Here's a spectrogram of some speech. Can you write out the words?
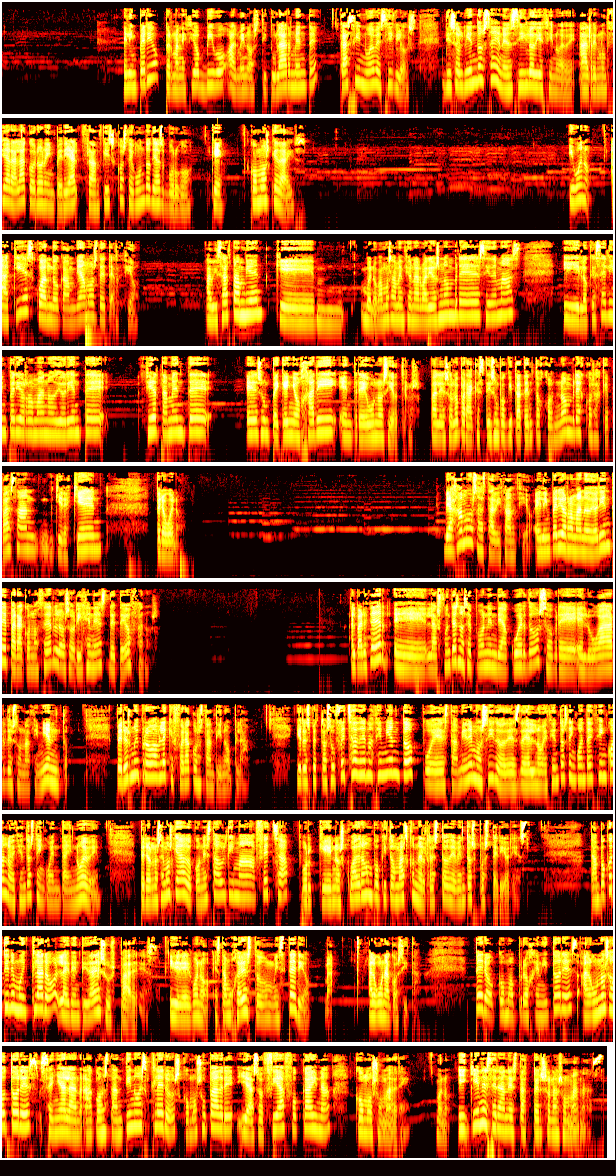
El imperio permaneció vivo, al menos titularmente, casi nueve siglos, disolviéndose en el siglo XIX, al renunciar a la corona imperial Francisco II de Habsburgo. ¿Qué? ¿Cómo os quedáis? Y bueno, aquí es cuando cambiamos de tercio. Avisar también que, mm, bueno, vamos a mencionar varios nombres y demás, y lo que es el Imperio Romano de Oriente, ciertamente es un pequeño jari entre unos y otros, ¿vale? Solo para que estéis un poquito atentos con nombres, cosas que pasan, quién es quién, pero bueno. Viajamos hasta Bizancio, el Imperio Romano de Oriente, para conocer los orígenes de Teófanos. Al parecer, eh, las fuentes no se ponen de acuerdo sobre el lugar de su nacimiento, pero es muy probable que fuera Constantinopla. Y respecto a su fecha de nacimiento, pues también hemos ido desde el 955 al 959. Pero nos hemos quedado con esta última fecha porque nos cuadra un poquito más con el resto de eventos posteriores. Tampoco tiene muy claro la identidad de sus padres. Y diréis, bueno, esta mujer es todo un misterio. alguna cosita. Pero como progenitores, algunos autores señalan a Constantino Escleros como su padre y a Sofía Focaina como su madre. Bueno, ¿y quiénes eran estas personas humanas?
